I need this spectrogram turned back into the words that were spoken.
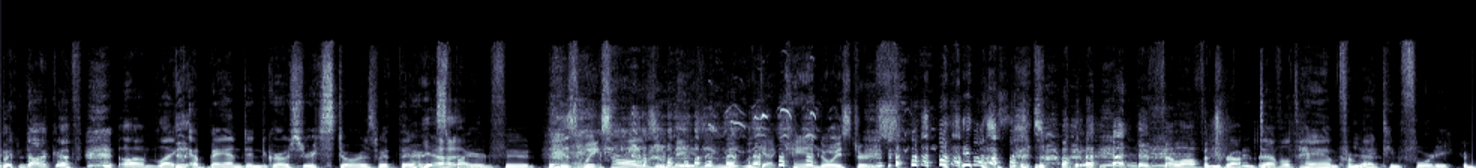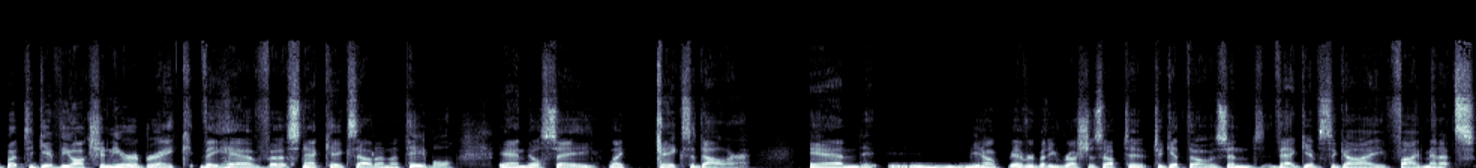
but knock up um, like abandoned grocery stores with their Yeah. expired food. This week's haul is amazing. We, we've got canned oysters. it fell off a truck. right? Deviled ham from Yeah. 1940. But to give the auctioneer a break, they have uh, snack cakes out on a table, and they'll say like cakes a dollar, and you know everybody rushes up to to get those, and that gives the guy five minutes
